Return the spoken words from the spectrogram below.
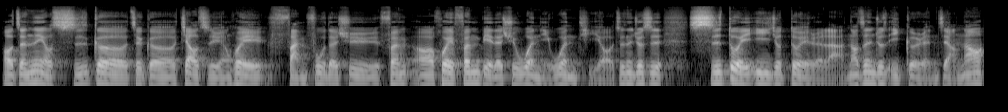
哦，整整有十个这个教职员会反复的去分，呃，会分别的去问你问题哦，真的就是十对一就对了啦，然后真的就是一个人这样，然后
